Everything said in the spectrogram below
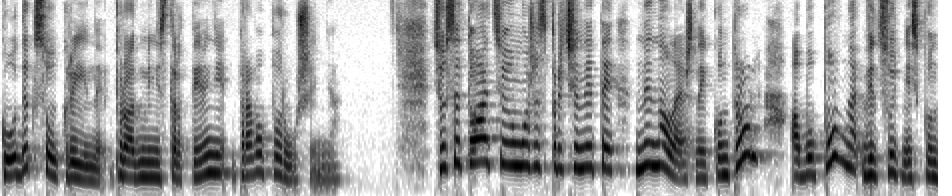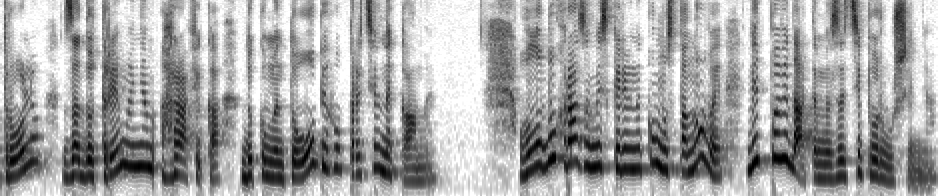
Кодексу України про адміністративні правопорушення. Цю ситуацію може спричинити неналежний контроль або повна відсутність контролю за дотриманням графіка документообігу працівниками. Голобух разом із керівником установи відповідатиме за ці порушення.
